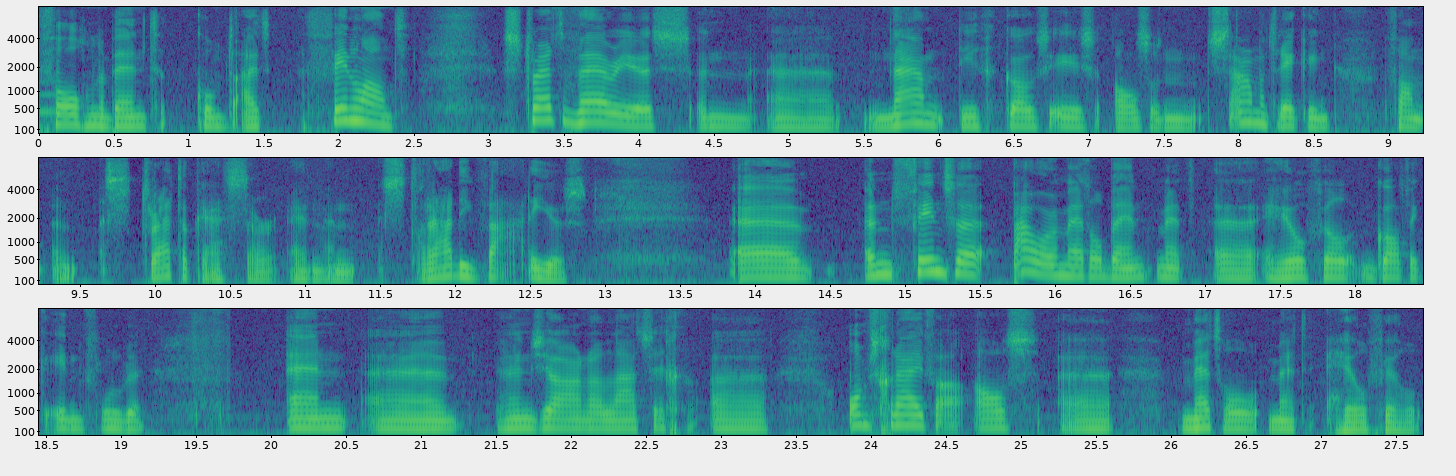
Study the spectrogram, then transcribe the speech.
De volgende band komt uit Finland. Stradivarius, een uh, naam die gekozen is als een samentrekking van een Stratocaster en een Stradivarius. Uh, een Finse power metal band met uh, heel veel gothic invloeden. En hun genre laat zich omschrijven als metal met heel veel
